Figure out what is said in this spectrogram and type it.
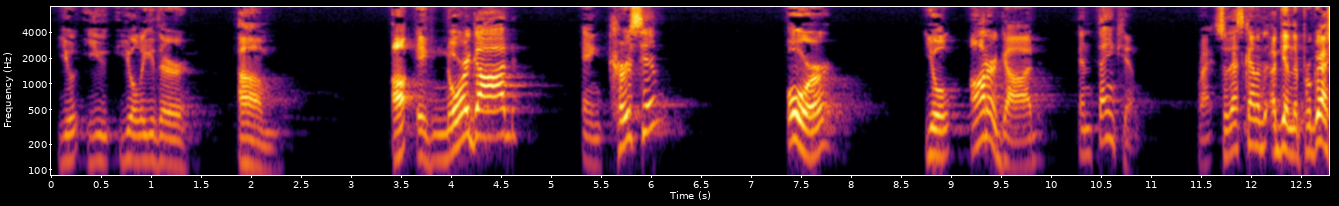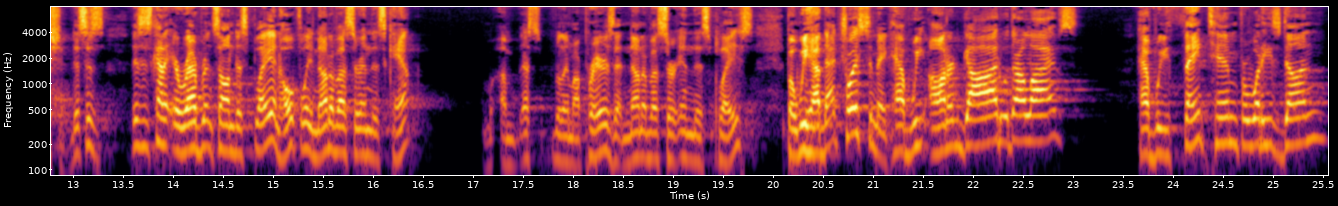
You, you, you'll either um, uh, ignore God and curse him, or you'll honor God and thank him. Right? So that's kind of, again, the progression. This is, this is kind of irreverence on display, and hopefully none of us are in this camp. Um, that's really my prayer is that none of us are in this place. But we have that choice to make. Have we honored God with our lives? Have we thanked him for what he's done?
